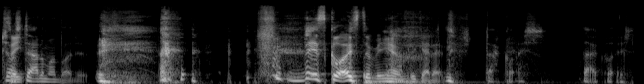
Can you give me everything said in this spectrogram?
Just out of my budget. this close to being able to get it. that close. That close.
